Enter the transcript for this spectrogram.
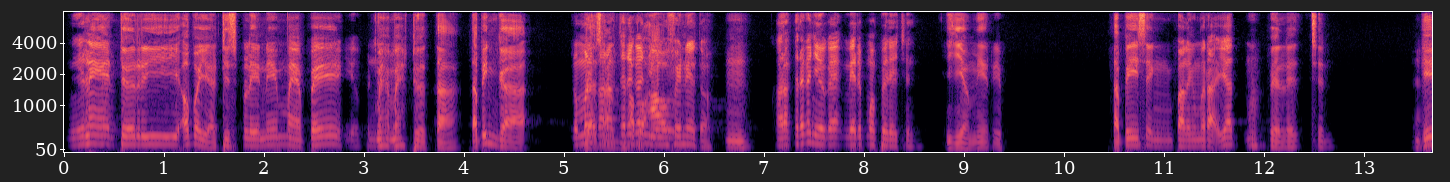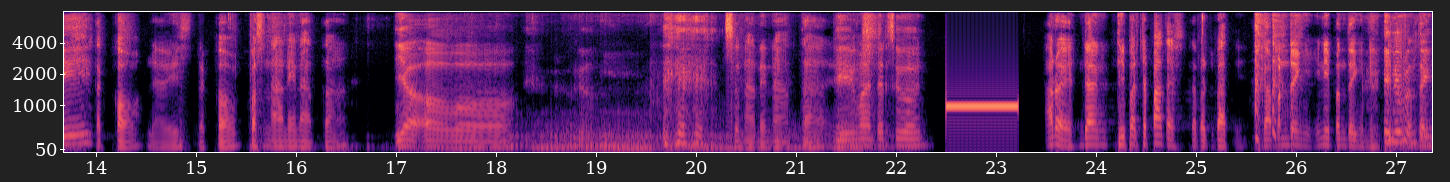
Mirip kan? dari apa ya display ini mepe Iya, meh meh Dota, tapi enggak. cuman sama. karakternya kan yo AOV ini tuh? Hmm, karakternya kan yo kayak mirip Mobile Legends iya mirip. Tapi sing paling merakyat Mobile Legend. G, Teko, guys, teko. Pesenane Nata, ya Allah. senane Nata. G matur suwun. Anu ya, dan dipercepat ya, dipercepat ya. Gak penting, ini penting ini. Ini penting.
